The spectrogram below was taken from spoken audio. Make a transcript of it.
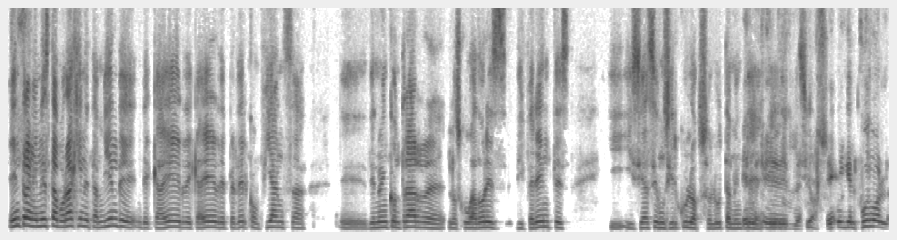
entran en esta vorágine también de, de caer, de caer, de perder confianza, eh, de no encontrar los jugadores diferentes y, y, se hace un círculo absolutamente el, el, En el fútbol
